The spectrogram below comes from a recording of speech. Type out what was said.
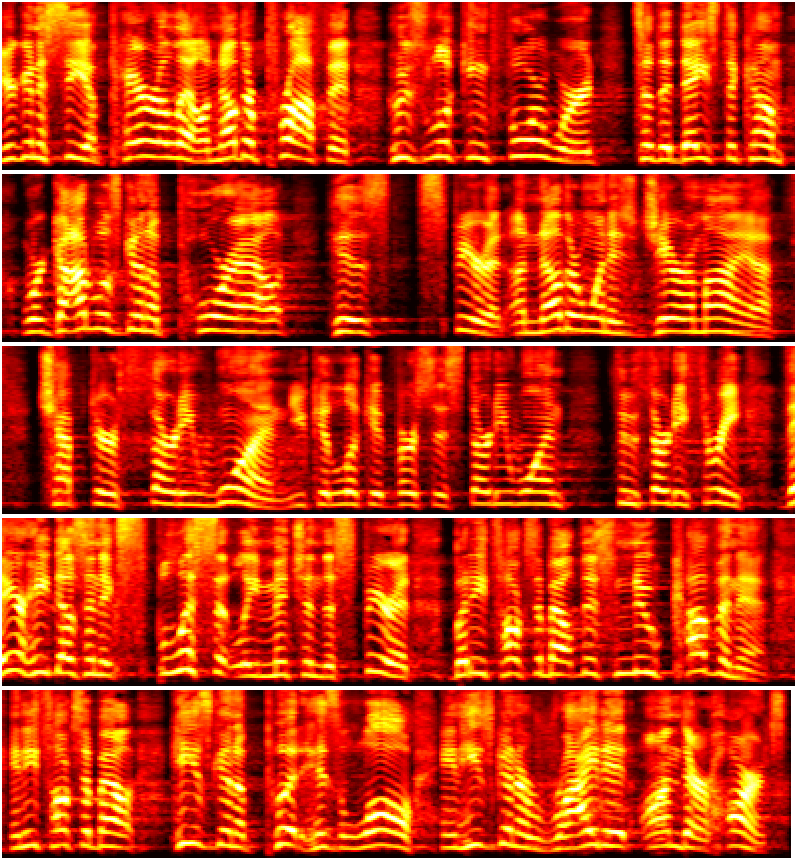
You're going to see a parallel, another prophet who's looking forward to the days to come where God was going to pour out his spirit. Another one is Jeremiah chapter 31. You can look at verses 31 through 33. There, he doesn't explicitly mention the Spirit, but he talks about this new covenant. And he talks about he's going to put his law and he's going to write it on their hearts.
